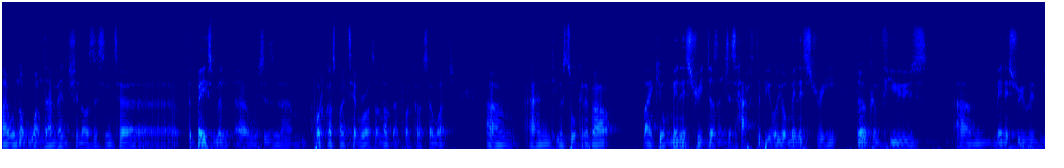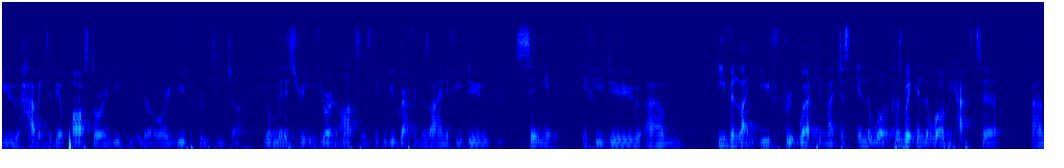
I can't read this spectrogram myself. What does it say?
like we're not one dimension. I was listening to uh, the basement uh, which is a um, podcast by tim ross. I love that podcast so much. Um, and he was talking about like your ministry doesn't just have to be or your ministry don't confuse um, ministry with you having to be a pastor or a youth leader or a youth group teacher. Your ministry, if you're an artist, if you do graphic design, if you do singing, if you do um, even like youth group working, like just in the world, because we're in the world, we have to um,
